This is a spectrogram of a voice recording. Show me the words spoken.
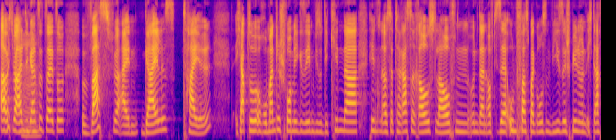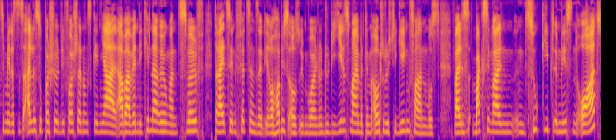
Aber ich war halt die ganze Zeit so, was für ein geiles Teil. Ich habe so romantisch vor mir gesehen, wie so die Kinder hinten aus der Terrasse rauslaufen und dann auf dieser unfassbar großen Wiese spielen. Und ich dachte mir, das ist alles super schön, die Vorstellung ist genial. Aber wenn die Kinder irgendwann 12, 13, 14 sind, ihre Hobbys ausüben wollen und du die jedes Mal mit dem Auto durch die Gegend fahren musst, weil es maximal einen Zug gibt im nächsten Ort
